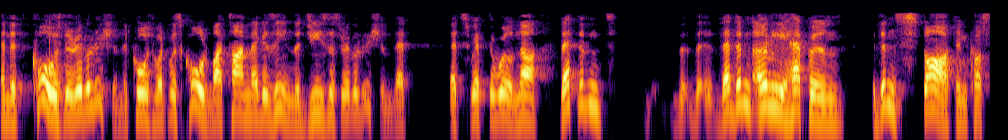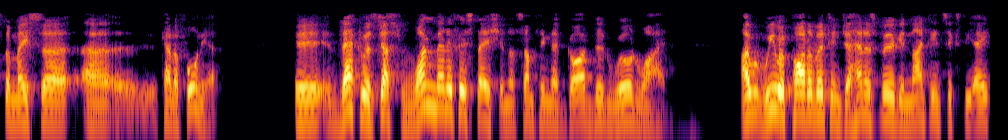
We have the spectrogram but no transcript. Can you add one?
And it caused a revolution. It caused what was called by Time magazine the Jesus Revolution that, that swept the world. Now, that didn't, that didn't only happen, it didn't start in Costa Mesa, uh, California. Uh, that was just one manifestation of something that God did worldwide. I, we were part of it in Johannesburg in 1968,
